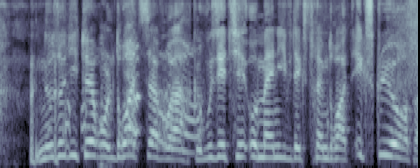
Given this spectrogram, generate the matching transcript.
Nos auditeurs ont le droit de savoir que vous étiez aux manifs d'extrême droite, exclu Europe 1.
